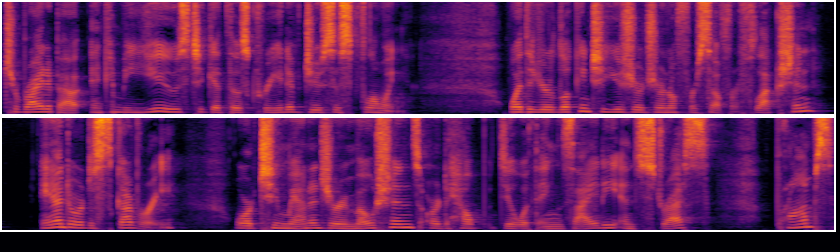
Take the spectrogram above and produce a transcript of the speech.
to write about and can be used to get those creative juices flowing. Whether you're looking to use your journal for self-reflection and or discovery, or to manage your emotions or to help deal with anxiety and stress, prompts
